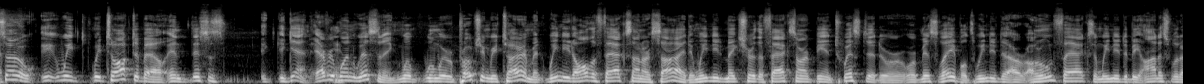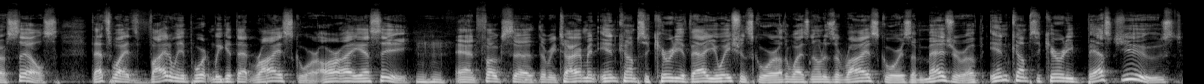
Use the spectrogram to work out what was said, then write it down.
So we we talked about, and this is again, everyone listening. When, when we're approaching retirement, we need all the facts on our side, and we need to make sure the facts aren't being twisted or, or mislabeled. We need our own facts, and we need to be honest with ourselves. That's why it's vitally important we get that RISE score, R I S E. And folks, uh, the Retirement Income Security Evaluation Score, otherwise known as a RISE score, is a measure of income security best used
